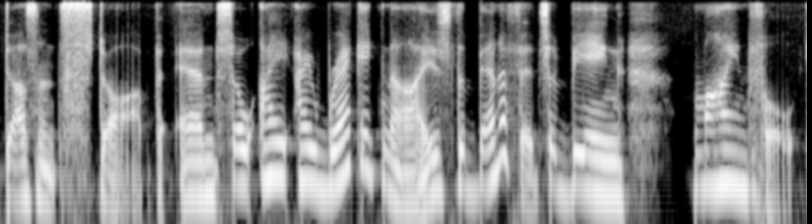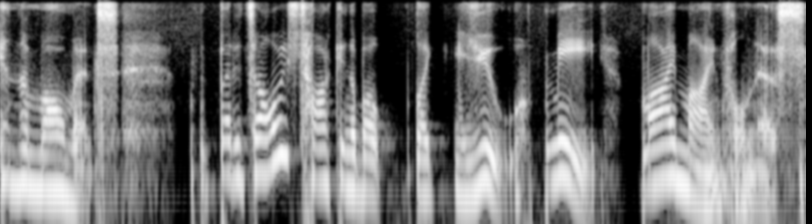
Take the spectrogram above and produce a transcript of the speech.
doesn't stop. And so I, I recognize the benefits of being mindful in the moment but it's always talking about like you, me, my mindfulness.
